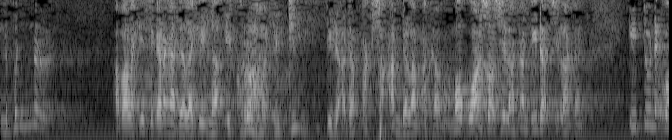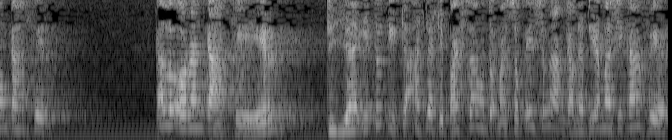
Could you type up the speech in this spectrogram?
Le bener. Apalagi sekarang ada lagi la ikrah fidi. Tidak ada paksaan dalam agama. Mau puasa silakan, tidak silakan. Itu nek wong kafir. Kalau orang kafir, dia itu tidak ada dipaksa untuk masuk Islam karena dia masih kafir.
